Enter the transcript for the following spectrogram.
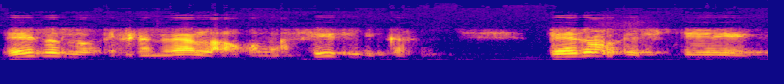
Eso es lo que genera la onda sísmica. Pero este,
